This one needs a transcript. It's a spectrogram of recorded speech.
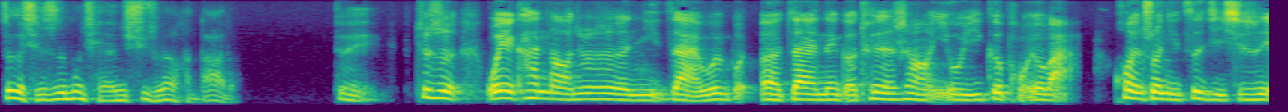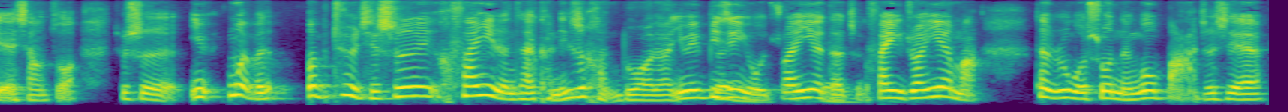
这个其实目前需求量很大的。对，就是我也看到，就是你在微博呃，在那个推特上有一个朋友吧，或者说你自己其实也想做，就是因为 Web Web Two 其实翻译人才肯定是很多的，因为毕竟有专业的这个翻译专业嘛。但如果说能够把这些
